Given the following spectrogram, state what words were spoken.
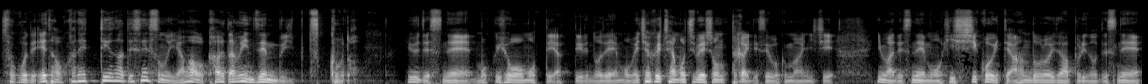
そこで得たお金っていうのはですね、その山を買うために全部突っ込むと。いうですね、目標を持ってやっているので、もうめちゃくちゃモチベーション高いですよ、僕毎日。今ですね、もう必死こいて Android アプリのですね、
